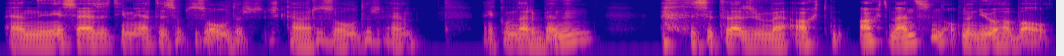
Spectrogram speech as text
En ineens zei ze tegen mij, het is op de zolder. Dus ik ga naar de zolder. Hè. En ik kom daar binnen, zitten daar zo met acht, acht mensen op een yogabal.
